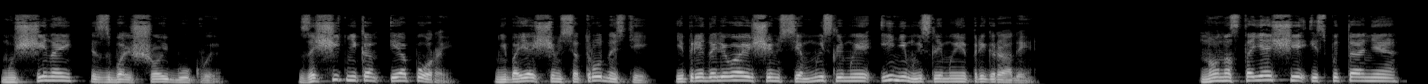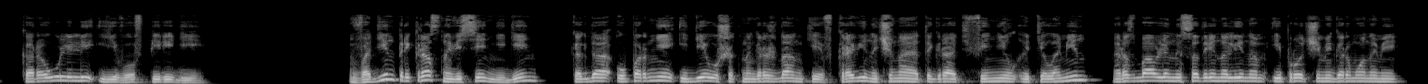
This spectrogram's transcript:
Мужчиной с большой буквы. Защитником и опорой, не боящимся трудностей и преодолевающим все мыслимые и немыслимые преграды. Но настоящие испытания караулили его впереди. В один прекрасный весенний день когда у парней и девушек на гражданке в крови начинает играть фенилэтиламин, разбавленный с адреналином и прочими гормонами,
